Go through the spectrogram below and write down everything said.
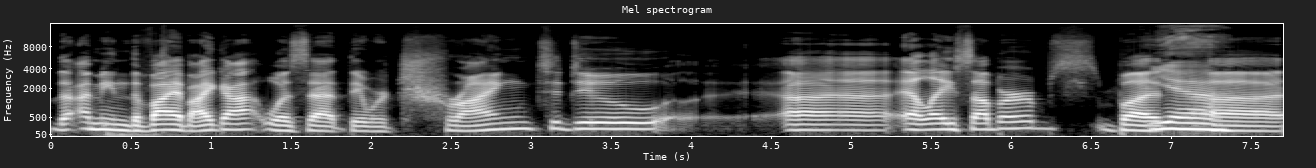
the, I mean, the vibe I got was that they were trying to do uh LA suburbs, but Yeah. uh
